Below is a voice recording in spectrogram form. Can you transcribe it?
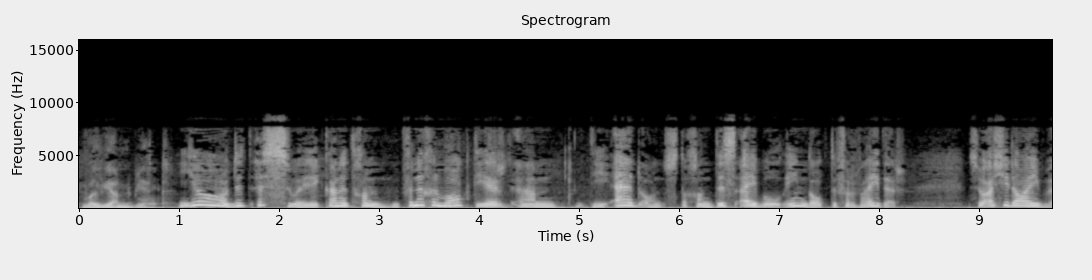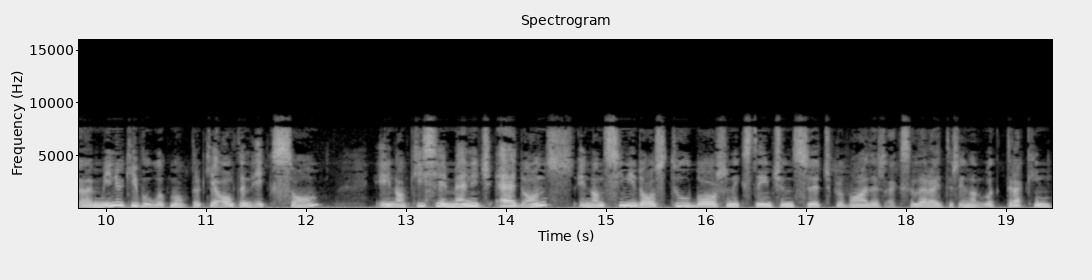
wil Jan weet. Ja, dit is so. Jy kan dit gaan vinniger maak deur ehm um, die add-ons te gaan disable en dalk te verwyder. So as jy daai uh, menuetjie wil oopmaak, druk jy Alt en X saam en dan kies jy manage add-ons en dan sien jy daar's toolbars en extensions, search providers, accelerators en dan ook tracking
